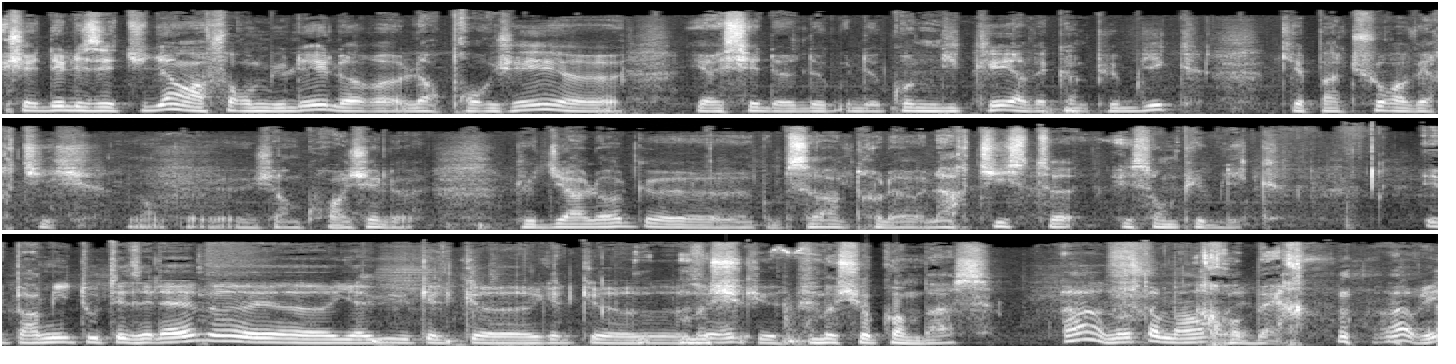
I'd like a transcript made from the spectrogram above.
j'ai aidé les étudiants à formuler leurs leur projets euh, et à essayer de, de, de, communiquer avec un public qui n'est pas toujours averti. Donc euh, j'ai encouragé le, le dialogue euh, comme ça entre l'artiste et son public. Et parmi tous tes élèves, il y a eu quelques... quelques Monsieur, Monsieur Combas. Ah, notamment. Robert. Ah oui,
